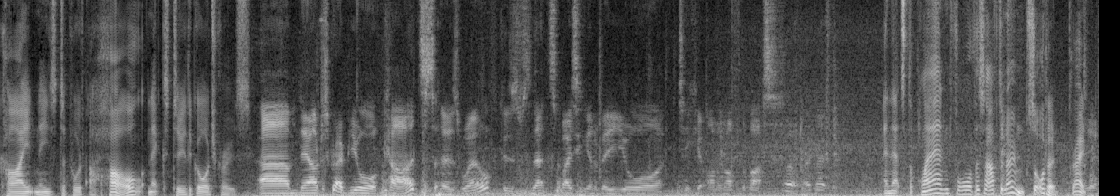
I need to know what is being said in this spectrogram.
Kai needs to put a hole next to the Gorge Cruise. Um, now, just grab your cards as well, because that's basically going to be your ticket on and off the bus. Oh, okay. And that's the plan for this afternoon. Sorted. Great. Yeah.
